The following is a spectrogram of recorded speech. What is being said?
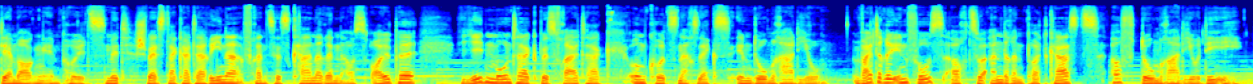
Der Morgenimpuls mit Schwester Katharina, Franziskanerin aus Olpe, jeden Montag bis Freitag um kurz nach sechs im Domradio. Weitere Infos auch zu anderen Podcasts auf domradio.de.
